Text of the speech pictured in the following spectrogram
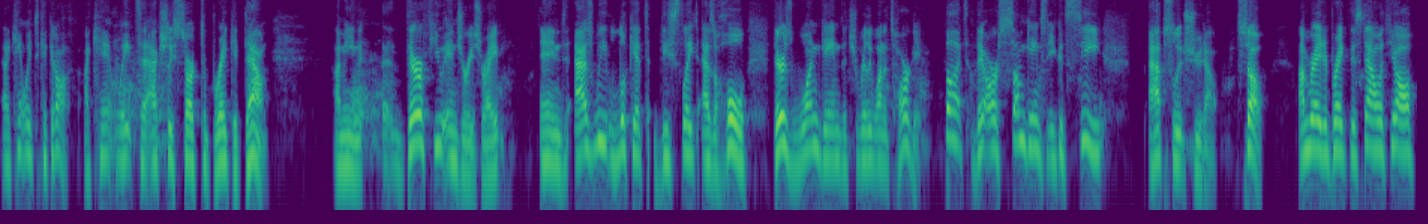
and I can't wait to kick it off. I can't wait to actually start to break it down. I mean, uh, there are a few injuries, right? And as we look at the slate as a whole, there's one game that you really want to target, but there are some games that you could see absolute shootout. So I'm ready to break this down with y'all.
